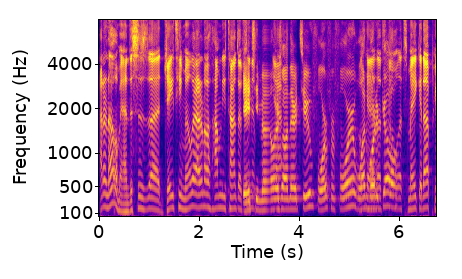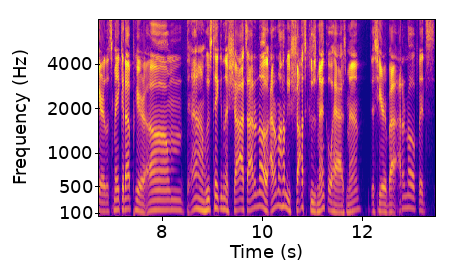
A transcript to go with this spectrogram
I don't know, man. This is uh, JT Miller. I don't know how many times I've JT seen JT Miller's yeah. on there too. Four for four. One okay, more to go. go. Let's make it up here. Let's make it up here. Um, damn, who's taking the shots? I don't know. I don't know how many shots Kuzmenko has, man, this year. But I don't know if it's.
